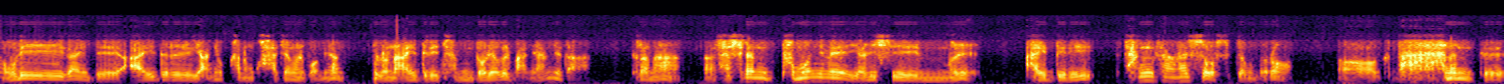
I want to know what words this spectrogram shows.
우리가 이제 아이들을 양육하는 과정을 보면 물론 아이들이 참 노력을 많이 합니다. 그러나 어, 사실은 부모님의 열심을 아이들이 상상할 수 없을 정도로 어, 그 많은 그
